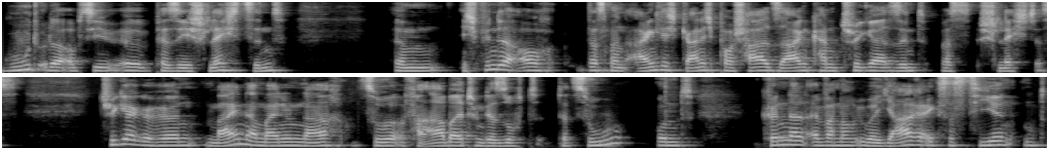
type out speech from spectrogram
gut oder ob sie äh, per se schlecht sind. Ähm, ich finde auch, dass man eigentlich gar nicht pauschal sagen kann, Trigger sind was Schlechtes. Trigger gehören meiner Meinung nach zur Verarbeitung der Sucht dazu und können halt einfach noch über Jahre existieren und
